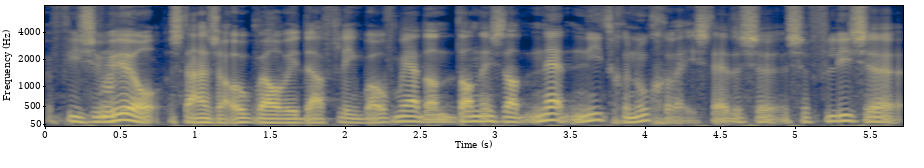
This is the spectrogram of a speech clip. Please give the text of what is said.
Visueel staan ze ook wel weer daar flink boven. Maar ja, dan, dan is dat net niet genoeg geweest. Hè? Dus ze, ze verliezen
